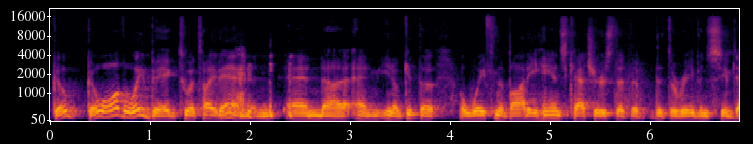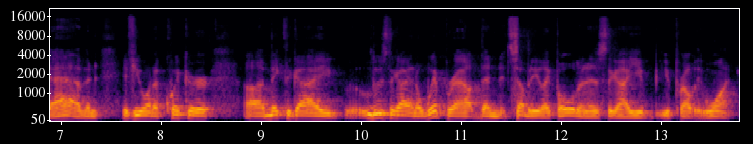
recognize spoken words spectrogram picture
go go all the way big to a tight end and and uh, and you know get the away from the body hands catchers that the that the Ravens seem to have. And if you want a quicker uh, make the guy lose the guy in a whip route, then somebody like Bolden is the guy you you probably want.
